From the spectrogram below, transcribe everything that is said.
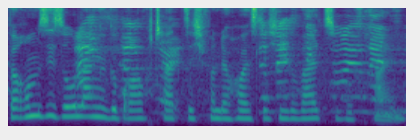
warum sie so lange gebraucht hat, sich von der häuslichen Gewalt zu befreien.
